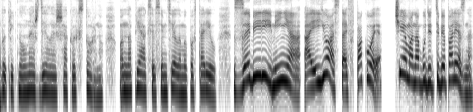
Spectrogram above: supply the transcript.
мгновенно достал из ножен клинок, но в эту секунду Микаэль приставил меч к щеке Клэр и оставил на ней длинный порез. «Я сказал тебе стоять на месте! Забери меня!» — выкрикнул Нэш, делая шаг в их сторону. Он напрягся всем телом и повторил. «Забери меня, а ее оставь в покое! Чем она будет тебе полезна?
